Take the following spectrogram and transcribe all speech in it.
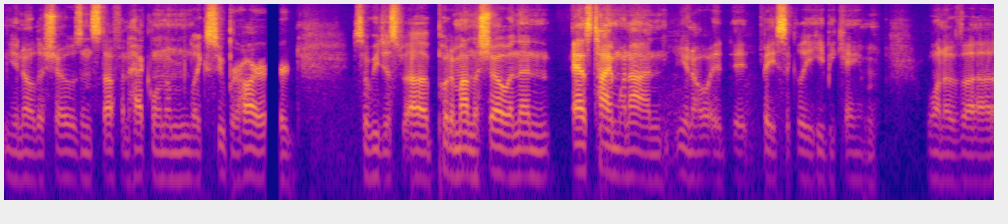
you know, the shows and stuff and heckling them like super hard. So we just uh, put him on the show, and then as time went on, you know, it, it basically he became one of uh,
